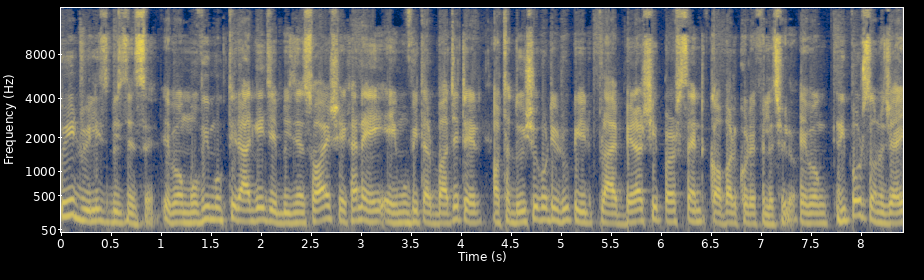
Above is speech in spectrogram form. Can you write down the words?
প্রিড রিলিজ বিজনেসে এবং মুভি মুক্তির আগে যে বিজনেস হয়, সেখানেই এই মুভি তার বাজেটের অর্থাৎ দুইশো কোটি রুপির প্রায় বেরাশি পার্সেন্ট কভার করে ফেলেছিল। এবং রিপোর্টস অনুযায়ী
